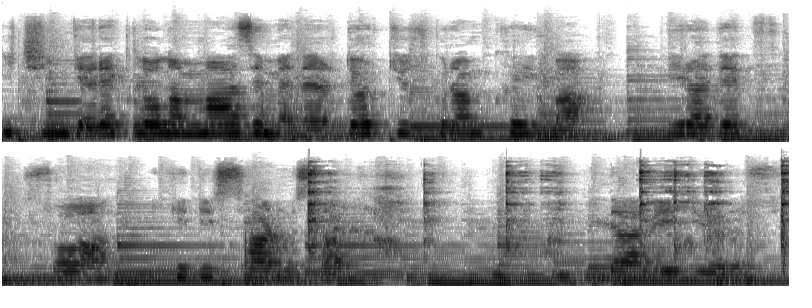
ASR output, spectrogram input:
için gerekli olan malzemeler 400 gram kıyma, 1 adet soğan, 2 diş sarımsak ilave ediyoruz.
